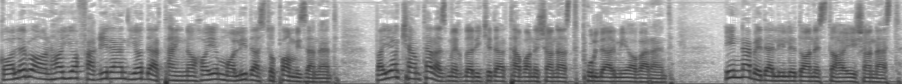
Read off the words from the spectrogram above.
غالب آنها یا فقیرند یا در تنگناهای مالی دست و پا می‌زنند و یا کمتر از مقداری که در توانشان است پول در میآورند. این نه به دلیل دانسته هایشان است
